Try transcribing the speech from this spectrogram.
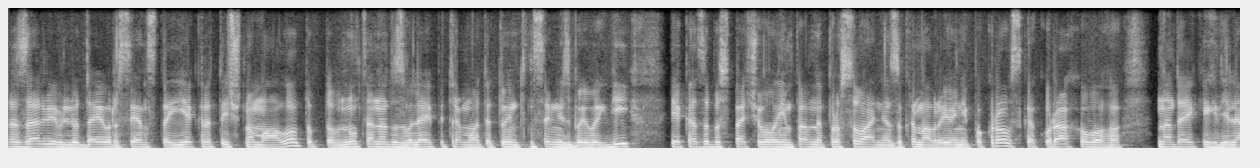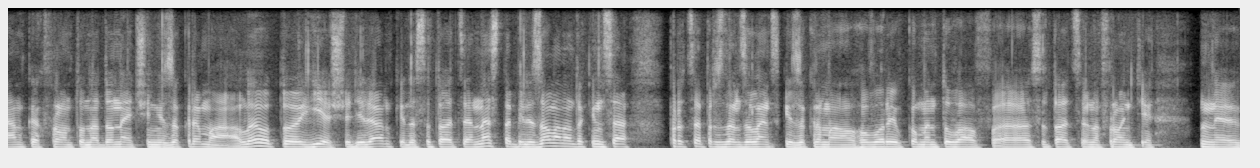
резервів людей у росіян стає критично мало, тобто ну це не дозволяє підтримувати ту інтенсивність бойових дій, яка забезпечувала їм певне просування, зокрема в районі Покровська, Курахового, на деяких ділянках фронту на Донеччині, зокрема. Але от е, є ще ділянки, де ситуація не стабілізована до кінця. Про це президент Зеленський, зокрема, говорив, коментував е, ситуацію на фронті. Е,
